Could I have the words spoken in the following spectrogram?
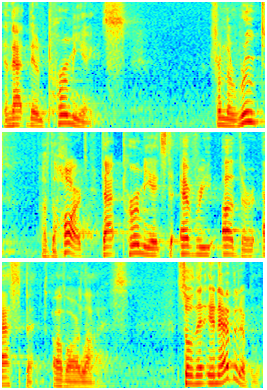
And that then permeates from the root of the heart, that permeates to every other aspect of our lives. So that inevitably,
